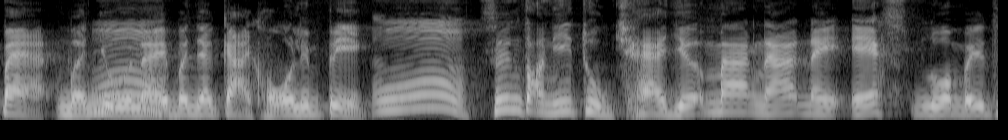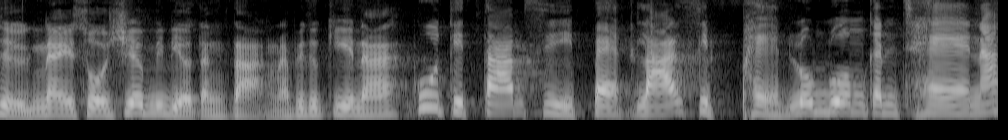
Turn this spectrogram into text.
แปะ เหมือนอยู่อืม ในบรรยากาศของโอลิมปิก อืมซึ่งตอนนี้ถูกแชร์เยอะมากนะ ใน X รวมไปถึงในโซเชียลมีเดียต่าง ๆ นะพี่ตุกกี้นะ ผู้ติดตาม 48 ล้าน 10 เพจรวมๆกันแชร์นะ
